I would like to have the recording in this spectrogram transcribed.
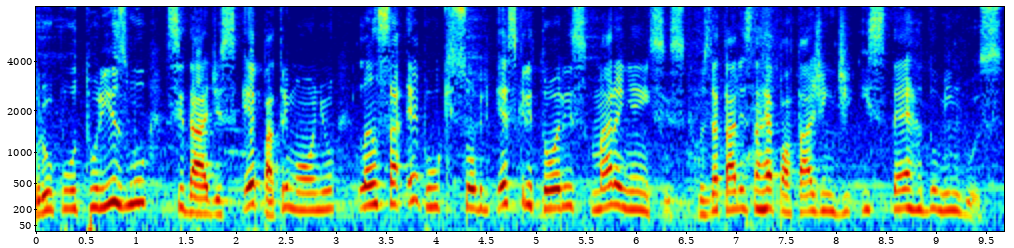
Grupo Turismo, Cidades e Patrimônio lança e-book sobre escritores maranhenses. Os detalhes na reportagem de Esther Domingos.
